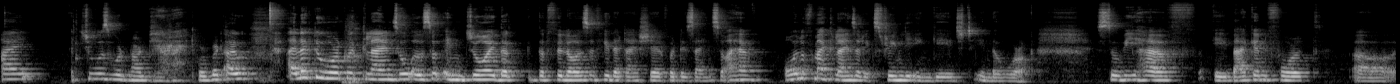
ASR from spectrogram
I choose would not be a right word, but I I like to work with clients who also enjoy the the philosophy that I share for design. So I have all of my clients are extremely engaged in the work. So we have a back and forth uh,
